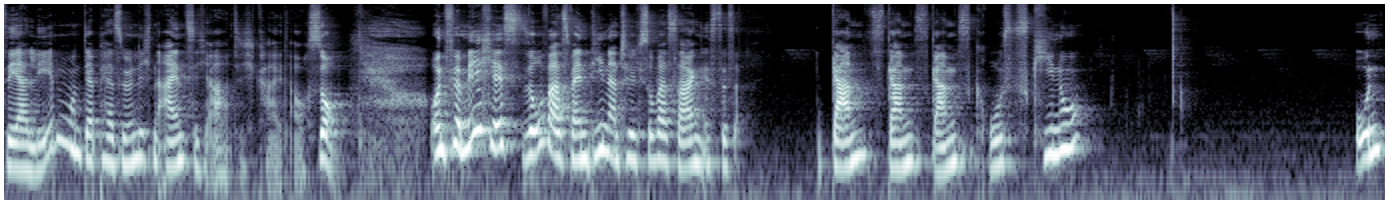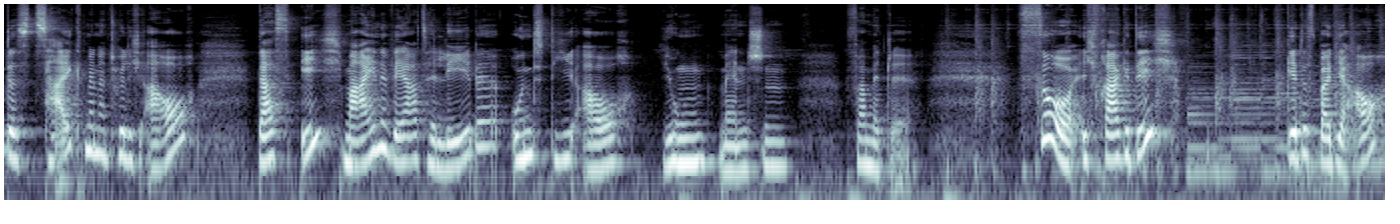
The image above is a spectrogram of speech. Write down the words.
sehr leben und der persönlichen Einzigartigkeit auch. So. Und für mich ist sowas, wenn die natürlich sowas sagen, ist das ganz, ganz, ganz großes Kino. Und das zeigt mir natürlich auch, dass ich meine Werte lebe und die auch jungen Menschen vermittle. So, ich frage dich, geht es bei dir auch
